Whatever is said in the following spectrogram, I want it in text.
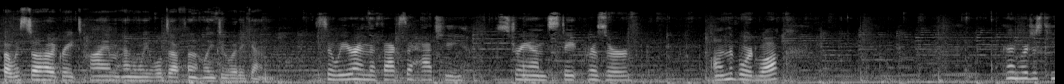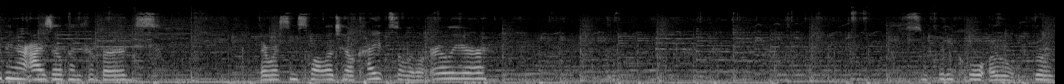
but we still had a great time and we will definitely do it again. So we are in the Fakahatchee Strand State Preserve on the boardwalk. And we're just keeping our eyes open for birds. There were some swallowtail kites a little earlier. Pretty cool oak growth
